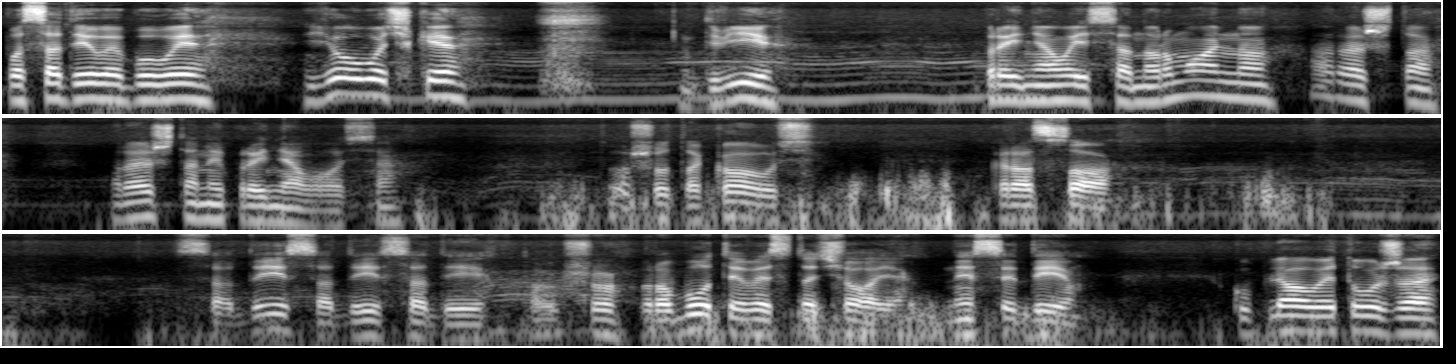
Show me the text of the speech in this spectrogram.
посадили були йовочки, дві прийнялися нормально, а решта, решта не прийнялася. То що така ось краса. Сади, сади, сади. Так що роботи вистачає, не сидим. Купляли теж е,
